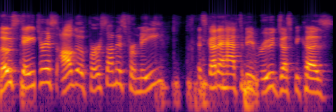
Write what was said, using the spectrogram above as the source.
most dangerous. I'll go first on this. For me, it's gonna have to be Rude, just because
